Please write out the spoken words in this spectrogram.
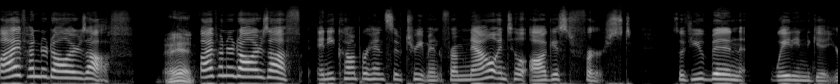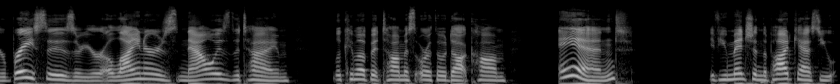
$500 off. Man, $500 off any comprehensive treatment from now until August 1st. So if you've been waiting to get your braces or your aligners, now is the time. Look him up at thomasortho.com. And if you mention the podcast, you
